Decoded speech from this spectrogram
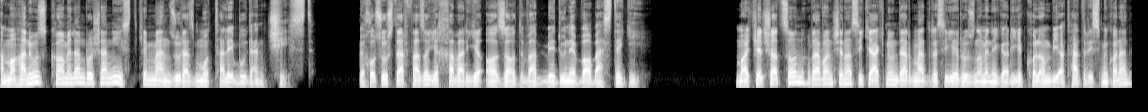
اما هنوز کاملا روشن نیست که منظور از مطلع بودن چیست. به خصوص در فضای خبری آزاد و بدون وابستگی. مایکل شاتسون روانشناسی که اکنون در مدرسه روزنامه نگاری کلمبیا تدریس می کند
